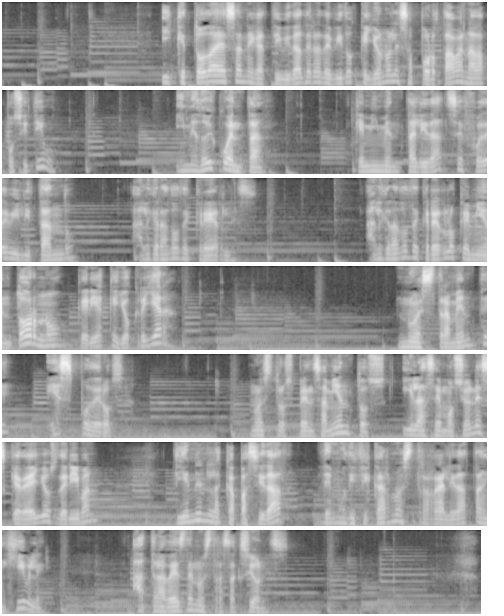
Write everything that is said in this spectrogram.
Y que toda esa negatividad era debido a que yo no les aportaba nada positivo. Y me doy cuenta que mi mentalidad se fue debilitando al grado de creerles. Al grado de creer lo que mi entorno quería que yo creyera. Nuestra mente es poderosa. Nuestros pensamientos y las emociones que de ellos derivan tienen la capacidad de modificar nuestra realidad tangible a través de nuestras acciones.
